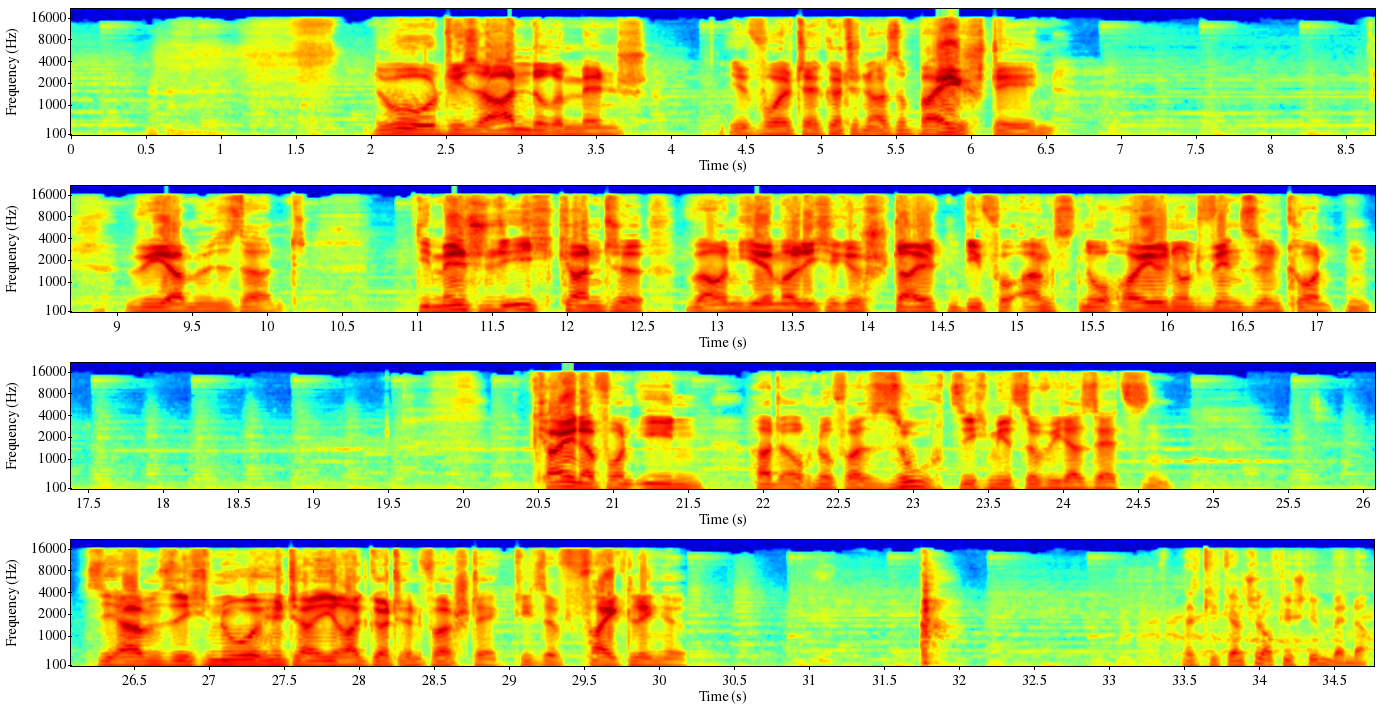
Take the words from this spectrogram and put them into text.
Du, dieser andere Mensch. Ihr wollt der Göttin also beistehen. Wie amüsant. Die Menschen, die ich kannte, waren jämmerliche Gestalten, die vor Angst nur heulen und winseln konnten. Keiner von ihnen hat auch nur versucht, sich mir zu widersetzen. Sie haben sich nur hinter ihrer Göttin versteckt, diese Feiglinge. Das geht ganz schön auf die Stimmbänder.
